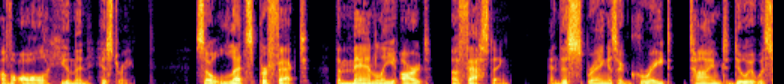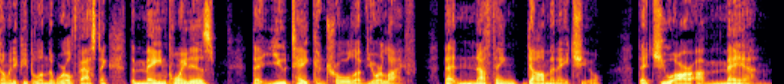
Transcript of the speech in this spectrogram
of all human history. So let's perfect the manly art of fasting. And this spring is a great time to do it with so many people in the world fasting. The main point is that you take control of your life, that nothing dominates you, that you are a man.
